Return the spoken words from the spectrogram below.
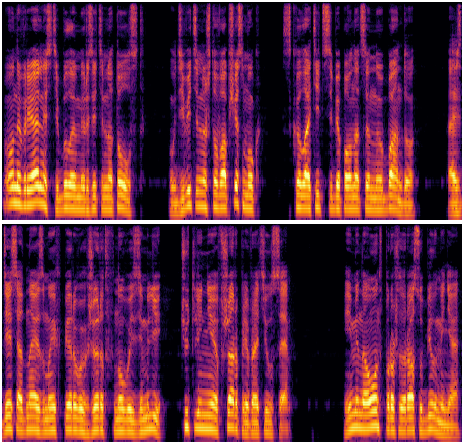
Он и в реальности был омерзительно толст. Удивительно, что вообще смог сколотить себе полноценную банду. А здесь одна из моих первых жертв новой земли чуть ли не в шар превратился. Именно он в прошлый раз убил меня,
